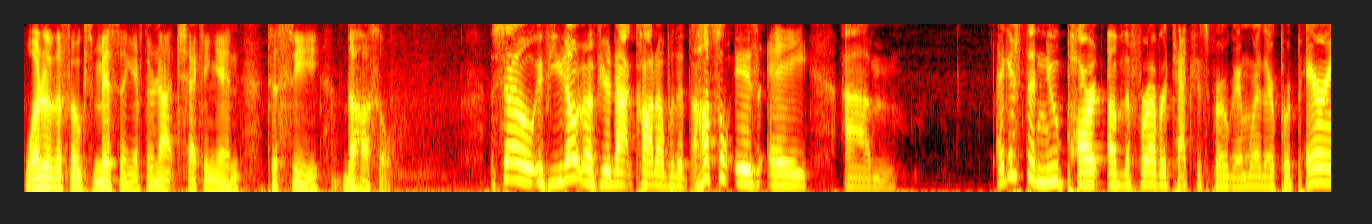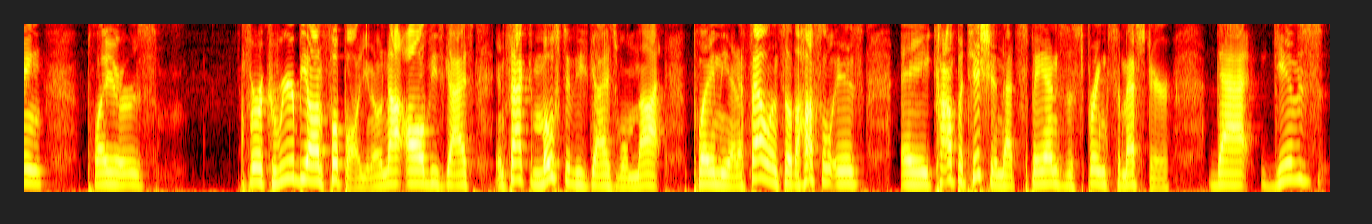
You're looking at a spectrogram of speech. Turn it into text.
What are the folks missing if they're not checking in to see The Hustle? So, if you don't know, if you're not caught up with it, The Hustle is a, um, I guess, the new part of the Forever Texas program where they're preparing players for a career beyond football. You know, not all of these guys, in fact, most of these guys will not play in the NFL. And so the hustle is a competition that spans the spring semester that gives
